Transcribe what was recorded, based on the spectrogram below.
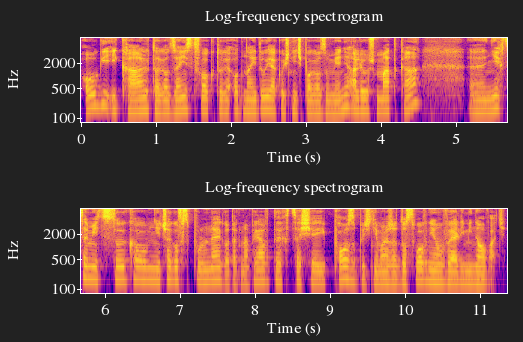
Ogi i Kal to rodzeństwo, które odnajduje jakąś nić porozumienia, ale już matka E, nie chce mieć z córką niczego wspólnego, tak naprawdę chce się jej pozbyć, niemalże dosłownie ją wyeliminować.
